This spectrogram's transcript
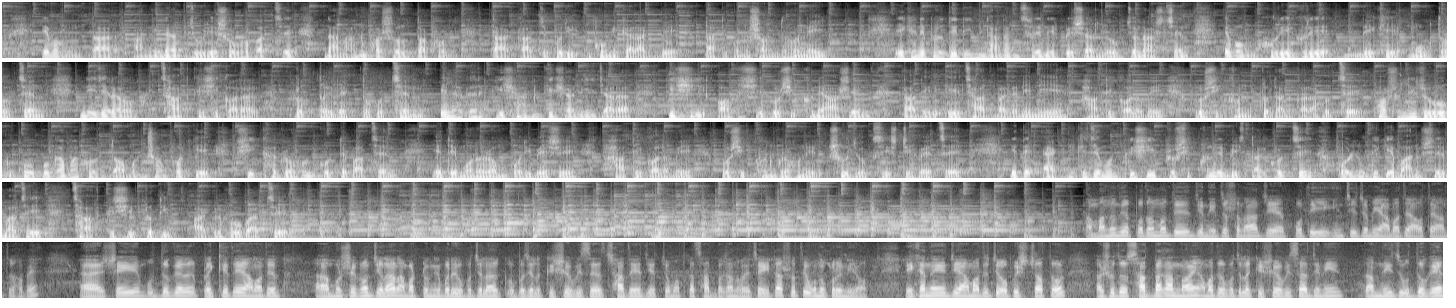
এবং তার আঙিনা জুড়ে শোভা পাচ্ছে, নানান ফসল তখন তা কার্যকরী ভূমিকা রাখবে, তাতে কোনো সন্দেহ নেই। এখানে প্রতিদিন নানান শ্রেণির পেশার লোকজন আসছেন এবং ঘুরে ঘুরে দেখে মুগ্ধ হচ্ছেন। নিজেরাও ছাদ কৃষি করার প্রত্যয় ব্যক্ত করছেন। এলাকার কিষান কিষানি যারা কৃষি অফিসে প্রশিক্ষণে আসেন, তাদের এ ছাদ বাগানে নিয়ে হাতে কলমে প্রশিক্ষণ প্রদান করা হচ্ছে। ফসলের রোগ ও পোকামাকড় দমন সম্পর্কে শিক্ষা গ্রহণ করতে পারছেন। এতে মনোরম পরিবেশে হাতে কলমে প্রশিক্ষণ গ্রহণের সুযোগ সৃষ্টি হয়েছে। এতে একদিকে যেমন কৃষি প্রশিক্ষণের বিস্তার ঘটছে, অন্যদিকে মানুষের মাঝে ছাদ কৃষির প্রতি আগ্রহ বাড়ছে। মাননীয় প্রধানমন্ত্রীর যে নির্দেশনা যে প্রতি ইঞ্চি জমি আমাদের আওতায় আনতে হবে সেই উদ্যোগের প্রেক্ষিতে আমাদের মুর্শিগঞ্জ জেলার আমার টঙ্গিবাড়ি উপজেলা উপজেলা কৃষি অফিসের ছাদে যে চমৎকার ছাদ বাগান হয়েছে, এটা সত্যি অনুকরণীয়। এখানে যে আমাদের যে অফিস চত্বর শুধু ছাদ বাগান নয়, আমাদের উপজেলা কৃষি অফিসার যিনি তার নিজ উদ্যোগে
